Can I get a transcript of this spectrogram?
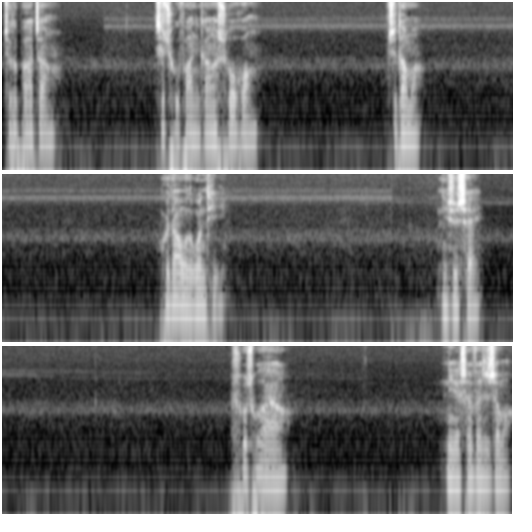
这个巴掌是处罚你刚刚说谎，知道吗？回答我的问题，你是谁？说出来啊！你的身份是什么？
